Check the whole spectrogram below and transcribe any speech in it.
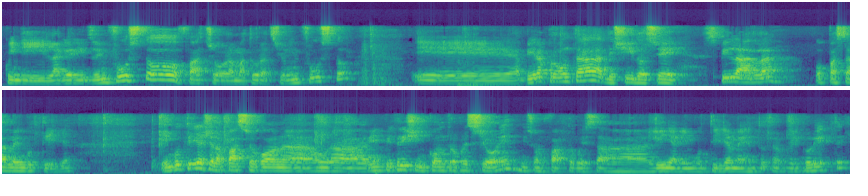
quindi lagherizzo in fusto, faccio la maturazione in fusto e a birra pronta decido se spillarla o passarla in bottiglia. In bottiglia ce la passo con una riempitrice in contropressione, mi sono fatto questa linea di imbottigliamento, tra virgolette,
